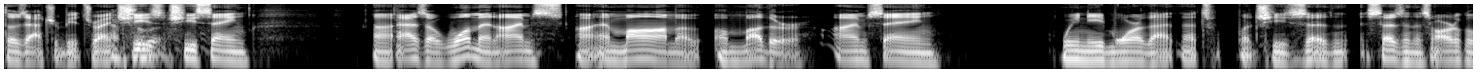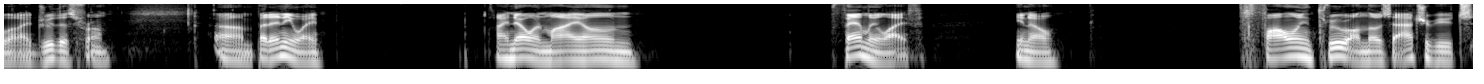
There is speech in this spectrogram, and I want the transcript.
those attributes. Right? She's Absolutely. she's saying, uh, as a woman, I'm a mom, a, a mother. I'm saying we need more of that. That's what she said says in this article that I drew this from. Um, but anyway, I know in my own family life, you know, following through on those attributes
